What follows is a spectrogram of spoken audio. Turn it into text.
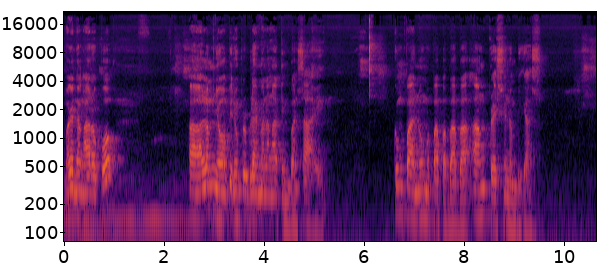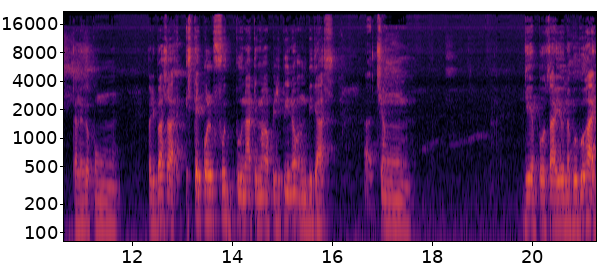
Magandang araw po. Ah, alam nyo, ang pinoproblema ng ating bansa ay kung paano mapapababa ang presyo ng bigas. Talaga pong palibasa, staple food po nating mga Pilipino ang bigas at siyang diyan po tayo nabubuhay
